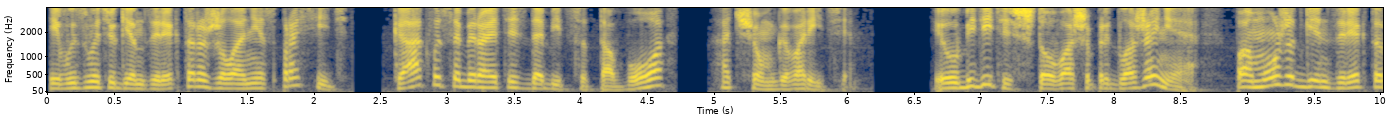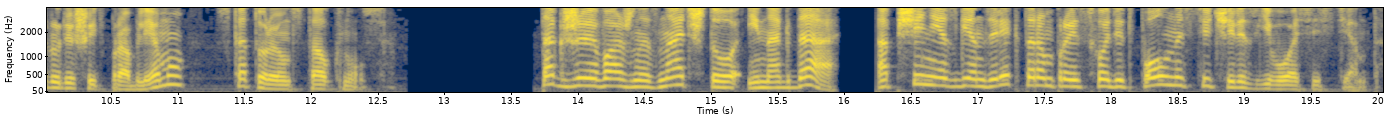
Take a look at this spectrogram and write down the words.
и вызвать у гендиректора желание спросить, как вы собираетесь добиться того, о чем говорите. И убедитесь, что ваше предложение поможет гендиректору решить проблему, с которой он столкнулся. Также важно знать, что иногда общение с гендиректором происходит полностью через его ассистента.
